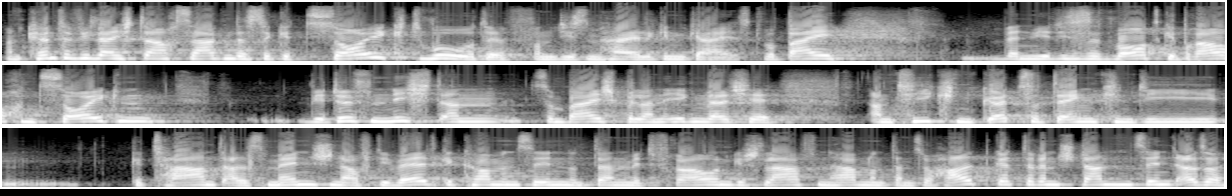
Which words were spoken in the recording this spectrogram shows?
Man könnte vielleicht auch sagen, dass er gezeugt wurde von diesem Heiligen Geist. Wobei, wenn wir dieses Wort gebrauchen, zeugen, wir dürfen nicht an, zum Beispiel an irgendwelche antiken Götter denken, die getarnt als Menschen auf die Welt gekommen sind und dann mit Frauen geschlafen haben und dann so Halbgötter entstanden sind. Also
